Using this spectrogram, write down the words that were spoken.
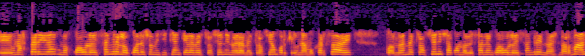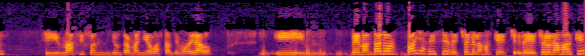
eh, unas pérdidas, unos coágulos de sangre, lo cual ellos me insistían que era menstruación y no era menstruación porque una mujer sabe cuando es menstruación y ya cuando le salen coágulos de sangre no es normal, si más si son de un tamaño bastante moderado. Y me mandaron varias veces de Chole Lamarque, de Chole Lamarque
